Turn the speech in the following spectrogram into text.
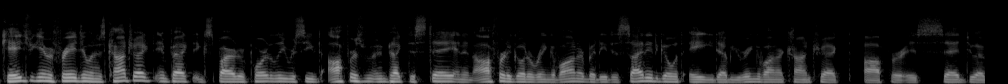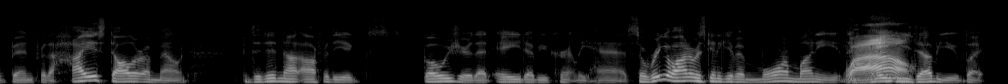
Cage became a free agent when his contract Impact expired. Reportedly received offers from Impact to stay and an offer to go to Ring of Honor, but he decided to go with AEW. Ring of Honor contract offer is said to have been for the highest dollar amount, but they did not offer the exposure that AEW currently has. So Ring of Honor was going to give him more money than Wow. AEW, but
